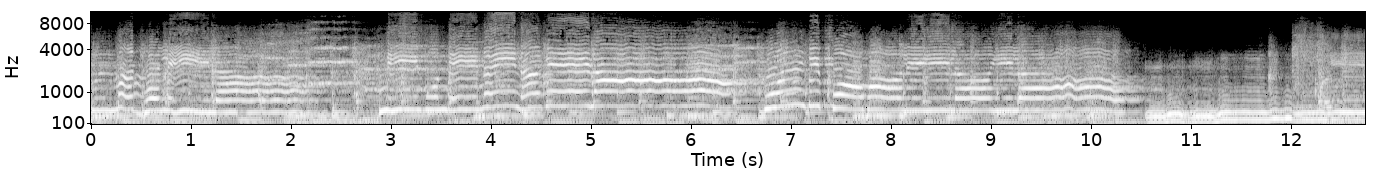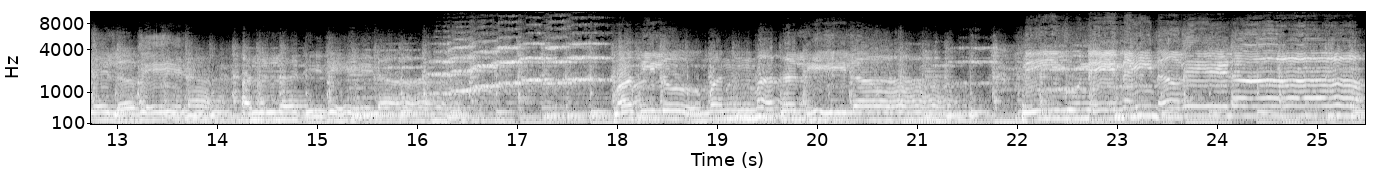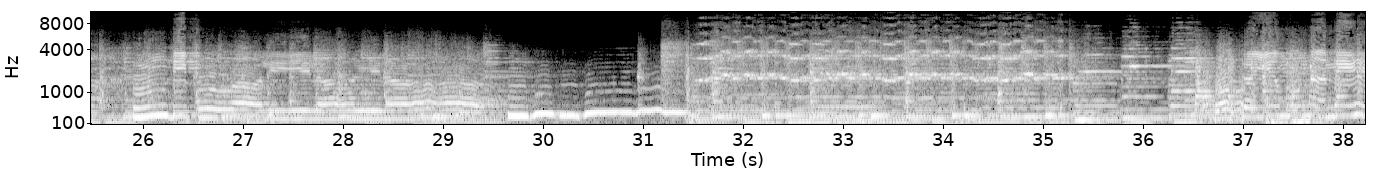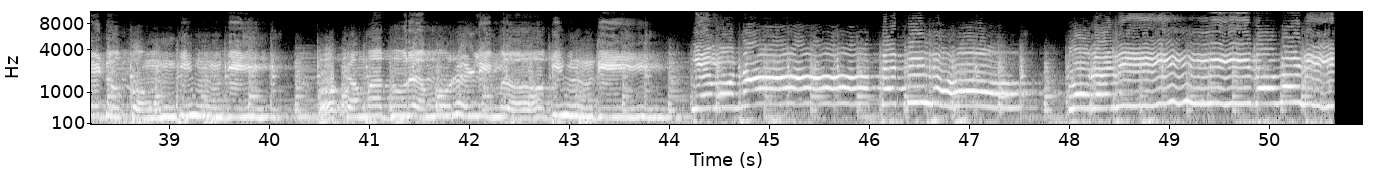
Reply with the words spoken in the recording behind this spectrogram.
మన్మధలీలా నేనైన వేళ ఉండిపోవాలి ఒక యమున నేడు పొంగింది ఒక మధుర మురళి మ్రోగింది.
